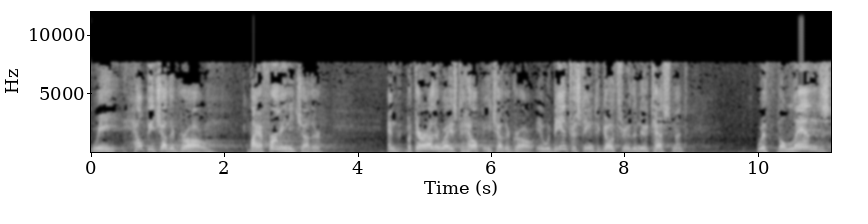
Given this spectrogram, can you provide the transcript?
We help each other grow by affirming each other, and, but there are other ways to help each other grow. It would be interesting to go through the New Testament with the lens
